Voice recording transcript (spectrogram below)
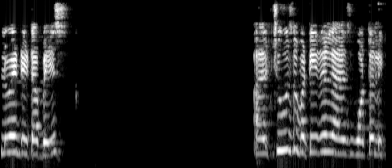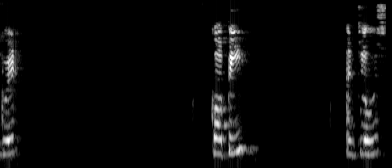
fluid database. I'll choose the material as water liquid copy and close.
